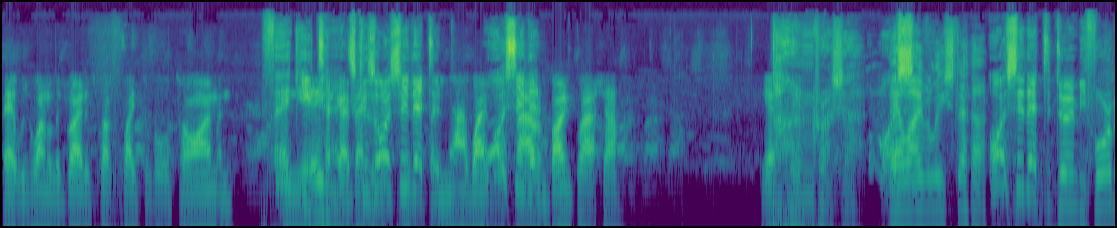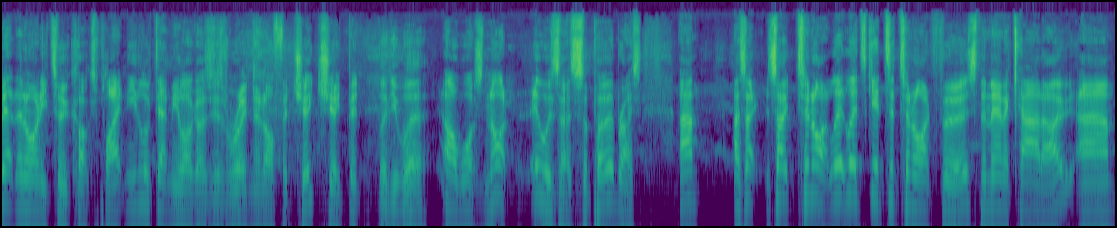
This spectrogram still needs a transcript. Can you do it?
that was one of the greatest Cox Plates of all time, and Thank and you, even go Tags, back 'cause to I said that to- uh, Way I by said that- and Bonecrusher. Yep. Bonecrusher. I Our see- Star. I said that to Doom before about the 92 Cox Plate, and he looked at me like I was just reading it off a cheat sheet. But Well, you were. I was not. It was a superb race. Um, I say, so tonight, let, us get to tonight first, the Manikato. Um,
